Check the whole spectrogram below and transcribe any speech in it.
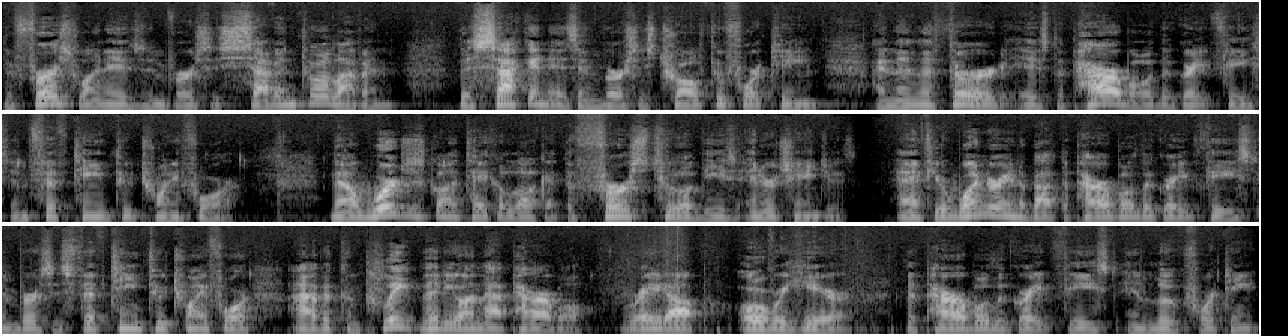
The first one is in verses 7 to 11, the second is in verses 12 to 14, and then the third is the parable of the great feast in 15 to 24. Now, we're just going to take a look at the first two of these interchanges. And if you're wondering about the parable of the great feast in verses 15 through 24, I have a complete video on that parable right up over here. The parable of the great feast in Luke 14.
